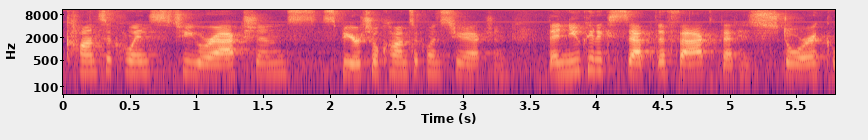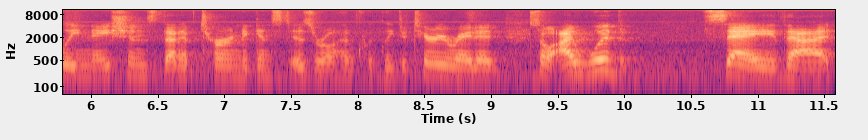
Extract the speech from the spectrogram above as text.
consequence to your actions, spiritual consequence to your action, then you can accept the fact that historically nations that have turned against Israel have quickly deteriorated. So I would say that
